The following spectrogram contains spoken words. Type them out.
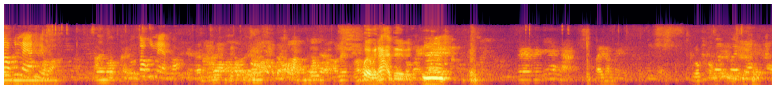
ต้องมันแลนด์เหรอวะหนูต้องมันแลนด์วะเปิดไม่ได้เลยดิอืมลบของเพื่อนๆเขา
